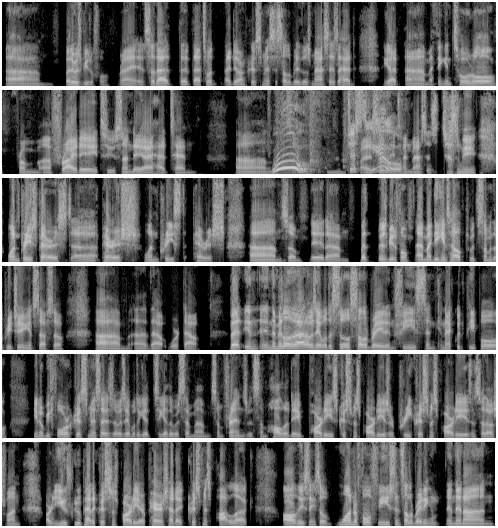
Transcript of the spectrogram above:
um but it was beautiful right so that, that that's what i did on christmas to celebrate those masses i had i got um i think in total from uh, friday to sunday i had 10 um Woo! so, mm, Just Friday, Sunday, you. 10 masses. Just me. One priest perished uh parish one priest parish um so it um but it was beautiful. Uh, my deacons helped with some of the preaching and stuff so um uh, that worked out but in in the middle of that i was able to still celebrate and feast and connect with people. You know before christmas i was, I was able to get together with some um, some friends with some holiday parties christmas parties or pre-christmas parties and so that was fun. Our youth group had a christmas party our parish had a christmas potluck all these things. So wonderful feast and celebrating and then on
